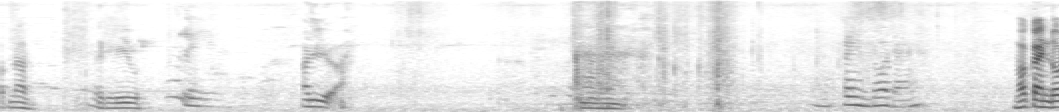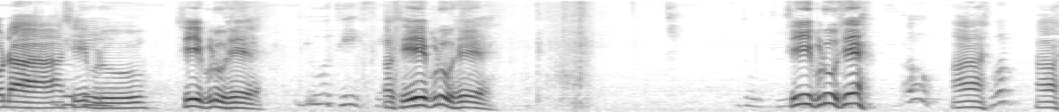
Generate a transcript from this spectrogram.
આપના એક લીવ. અલ્યા મકાઈ ડોડા સીભડું સીભડું હે. સીભડું હે. સીભડું છે. હા હા.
